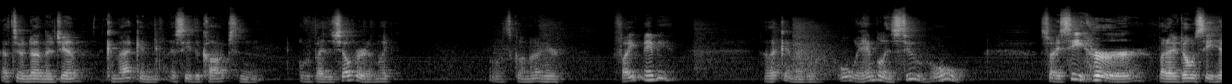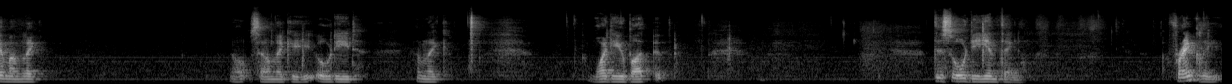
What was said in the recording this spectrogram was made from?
after I'm done in the gym. I come back and I see the cops and over by the shelter. I'm like, oh, what's going on here? Fight maybe? I look and I go, oh, ambulance too. Oh. So I see her, but I don't see him. I'm like, oh, sound like he OD'd. I'm like, why do you butt? this ODing thing. Frankly,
